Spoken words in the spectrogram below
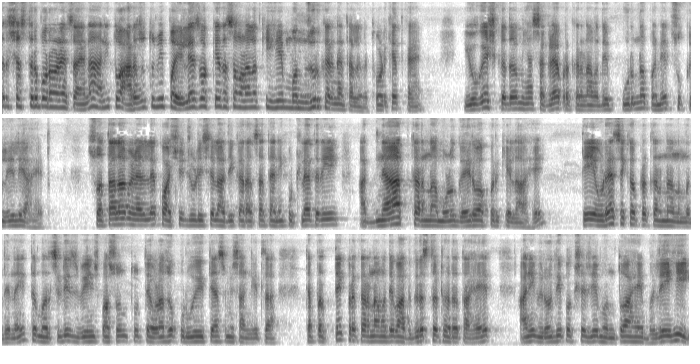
तर शस्त्र परवान्याचा आहे ना? आणि तो अर्ज तुम्ही पहिल्याच वाक्यात असं म्हणालात की हे मंजूर करण्यात आलेलं आहे. थोडक्यात काय? योगेश कदम ह्या सगळ्या प्रकरणामध्ये पूर्णपणे चुकलेले आहेत. स्वतःला मिळालेल्या क्वाशी ज्युडिशियल अधिकाराचा त्यांनी कुठल्या तरी अज्ञात कारणामुळे गैरवापर केला आहे. ते एवढ्याच एका प्रकरणांमध्ये नाही तर मर्सिडीज बेंच पासून तो तेवढा जो पूर्व इतिहास मी सांगितला त्या प्रत्येक प्रकरणामध्ये वादग्रस्त ठरत आहेत. आणि विरोधी पक्ष जे म्हणतो आहे भलेही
